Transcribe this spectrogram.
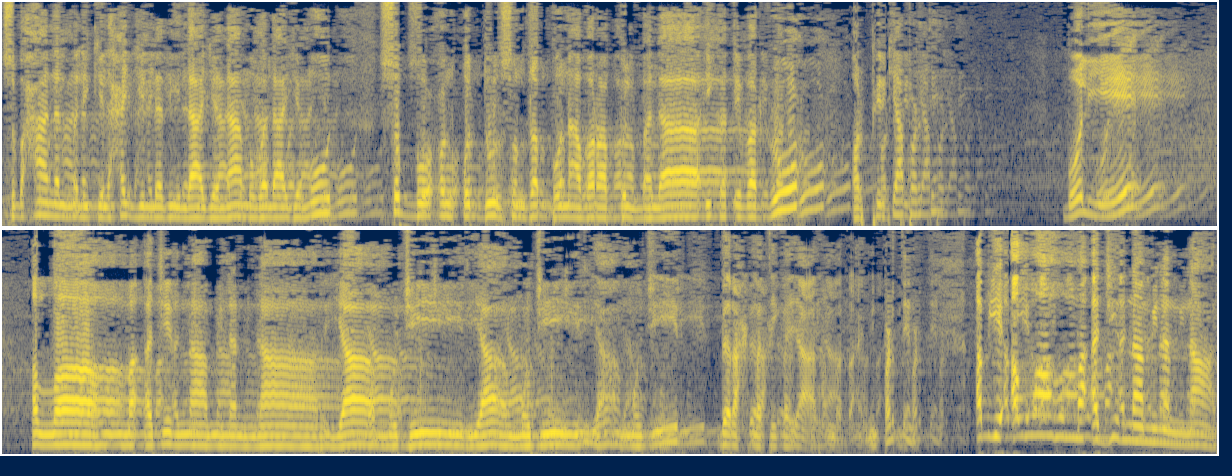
سبحان الملک الحی الذي لا ينام ولا يموت سبح قدوس ربنا ورب الملائکت والروح اور پھر کیا پڑھتے ہیں؟ بولیے اللہم اجرنا من النار، یا مجیر یا مجیر یا مجیر برحمتی کا یا رحم الرحمین پڑھتے ہیں۔ اب یہ اللہم اجرنا من النار۔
